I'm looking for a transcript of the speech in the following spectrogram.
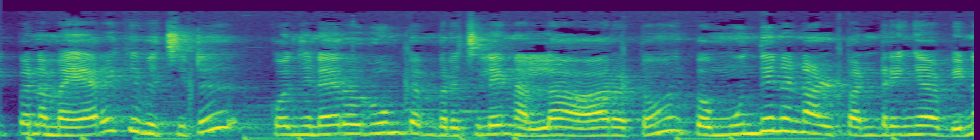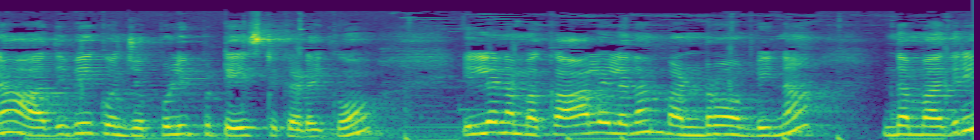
இப்போ நம்ம இறக்கி வச்சுட்டு கொஞ்ச நேரம் ரூம் டெம்பரேச்சர்லேயே நல்லா ஆறட்டும். இப்போ முந்தின நாள் பண்ணுறீங்க அப்படின்னா அதுவே கொஞ்சம் புளிப்பு டேஸ்ட் கிடைக்கும். இல்லை நம்ம காலையில் தான் பண்ணுறோம் அப்படின்னா இந்த மாதிரி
